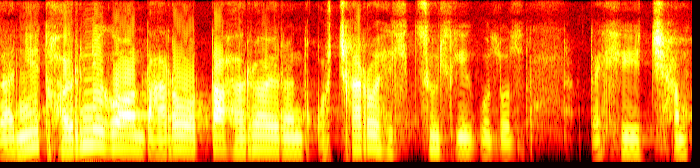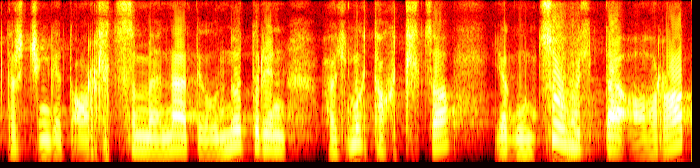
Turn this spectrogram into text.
За нийт 21 онд 10 удаа 22 онд 30 гаруй хилцүүлгийг бол одоо хийж хамтарч ингээд оролцсон байна. Тэгээ өнөөдөр энэ холимог тогтолцоо яг үндсэн хуульдаа ороод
